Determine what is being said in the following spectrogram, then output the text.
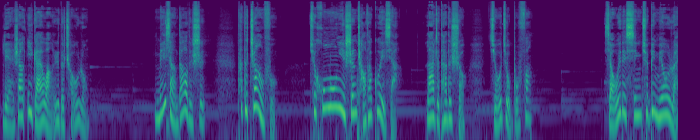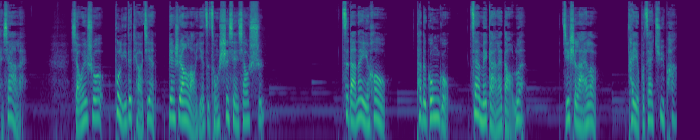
脸上一改往日的愁容。没想到的是，她的丈夫。却轰隆一声朝她跪下，拉着她的手，久久不放。小薇的心却并没有软下来。小薇说：“不离的条件便是让老爷子从视线消失。”自打那以后，她的公公再没敢来捣乱，即使来了，她也不再惧怕，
